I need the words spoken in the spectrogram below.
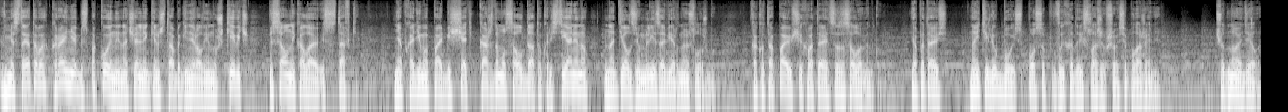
Вместо этого крайне обеспокоенный начальник генштаба генерал Янушкевич писал Николаю из Ставки – необходимо пообещать каждому солдату-крестьянину надел земли за верную службу как утопающий хватается за соломинку. Я пытаюсь найти любой способ выхода из сложившегося положения. Чудное дело.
